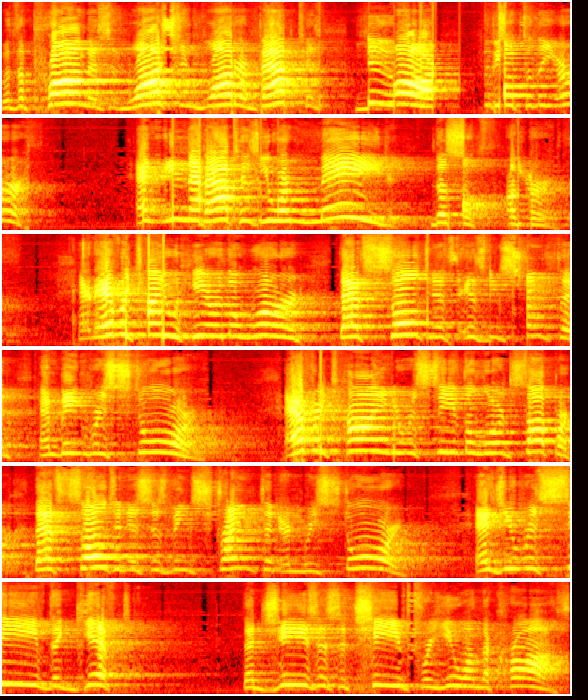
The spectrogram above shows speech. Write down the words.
with the promise, washed in water baptism, you are the salt of the earth. And in that baptism, you are made the salt of the earth. And every time you hear the word, that saltiness is being strengthened and being restored. Every time you receive the Lord's Supper, that saltiness is being strengthened and restored as you receive the gift that Jesus achieved for you on the cross.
